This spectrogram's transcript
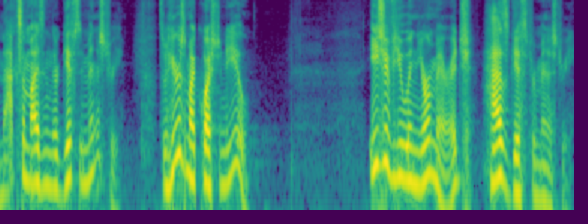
maximizing their gifts in ministry. So here's my question to you Each of you in your marriage has gifts for ministry.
